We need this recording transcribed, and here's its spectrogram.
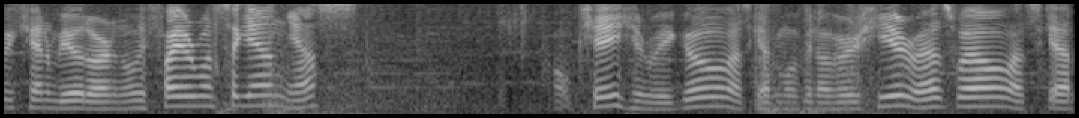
We can build our nullifier once again, yes. Okay, here we go. Let's get moving over here as well. Let's get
